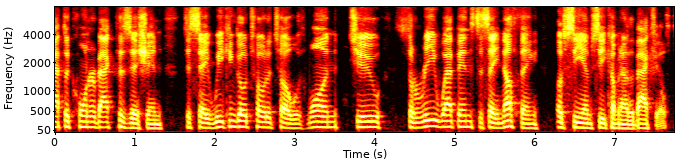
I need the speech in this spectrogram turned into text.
at the cornerback position to say we can go toe to toe with one, two, three weapons to say nothing of CMC coming out of the backfield.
